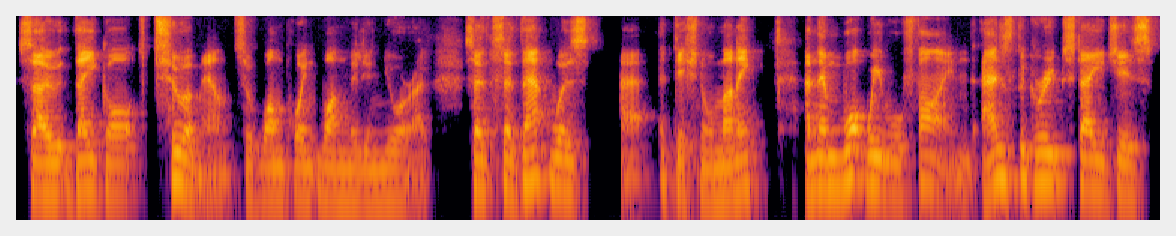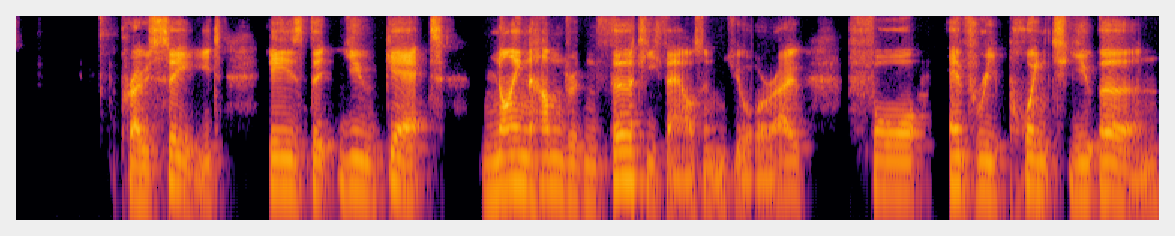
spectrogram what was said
so they got two amounts of 1.1 million euro. So, so that was uh, additional money. And then what we will find as the group stages proceed is that you get 930,000 euro for every point you earn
